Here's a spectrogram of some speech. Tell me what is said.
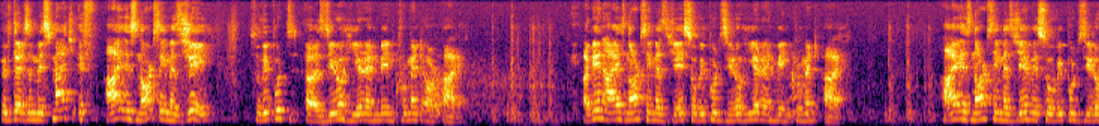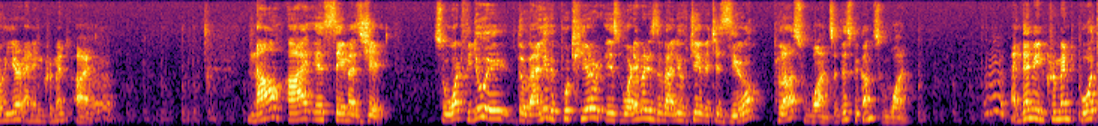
If there is a mismatch, if I is not same as J, so we put uh, 0 here and we increment our I. Again i is not same as j so we put 0 here and we increment i. i is not same as j so we put 0 here and increment i. Now i is same as j. So what we do is the value we put here is whatever is the value of j which is 0 plus 1. So this becomes 1. And then we increment both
